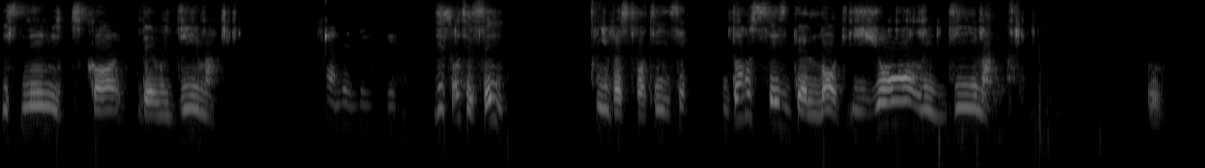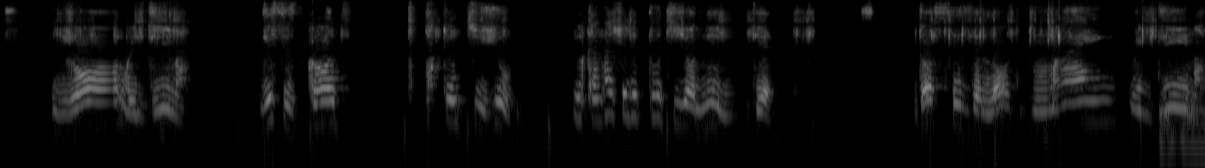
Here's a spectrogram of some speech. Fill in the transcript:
His name is called the Redeemer. This is what he's saying in verse 14. He said, Thus says the Lord, your Redeemer. Your Redeemer. This is God talking to you. You can actually put your name there. Thus says the Lord, my Redeemer.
